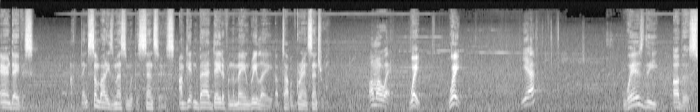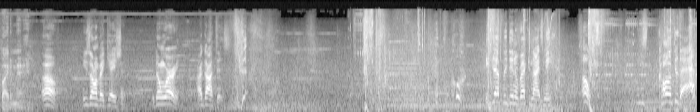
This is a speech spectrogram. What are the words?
Aaron Davis. I think somebody's messing with the sensors. I'm getting bad data from the main relay up top of Grand Central. On my way. Wait! Wait! Yeah? Where's the other Spider-Man? Oh, he's on vacation. But don't worry, I got this. He definitely didn't recognize me. Oh, he's calling through the app?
